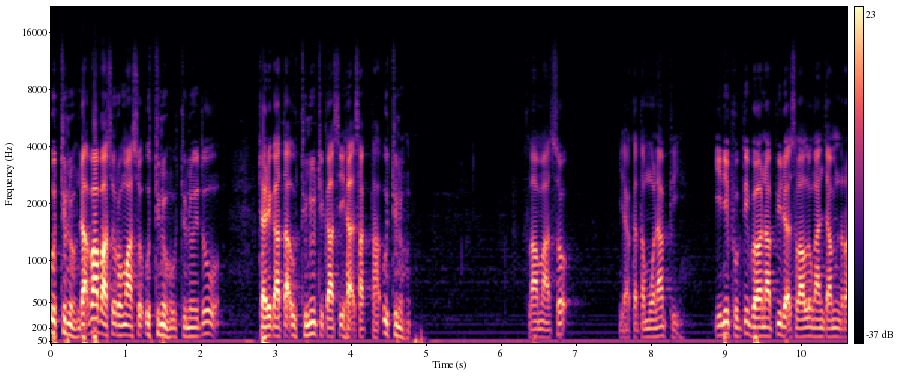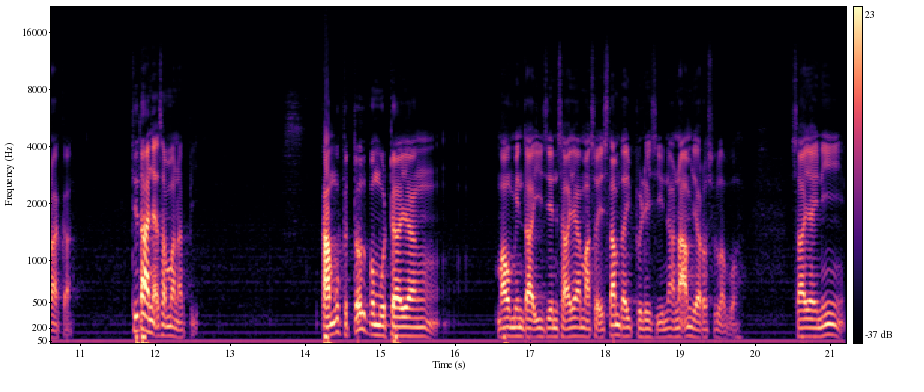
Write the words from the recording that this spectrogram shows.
udunu tidak apa-apa suruh masuk udunu udunu itu dari kata udunu dikasih hak sakta udunu setelah masuk ya ketemu Nabi. Ini bukti bahwa Nabi tidak selalu ngancam neraka. Ditanya sama Nabi kamu betul pemuda yang mau minta izin saya masuk Islam tapi boleh zina. Naam ya Rasulullah. Saya ini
